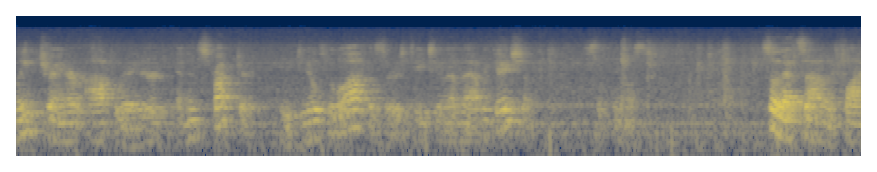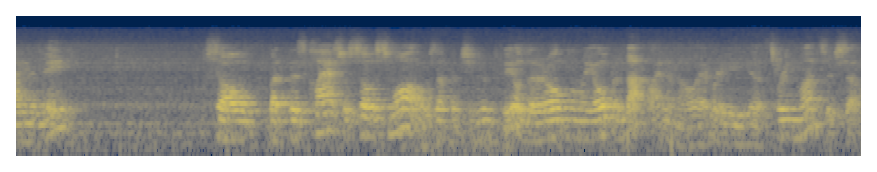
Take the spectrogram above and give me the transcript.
link trainer, operator, and instructor who deals with officers, teaching them navigation. So, you know, so that sounded fine to me. So, but this class was so small, it was up at Chanute Field, that it only opened up, I don't know, every uh, three months or so.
